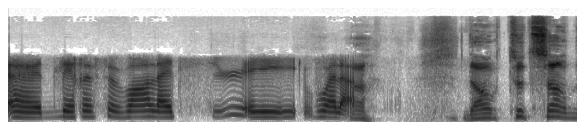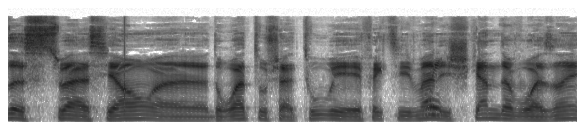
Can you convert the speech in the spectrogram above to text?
euh, de les recevoir là-dessus, et voilà. Donc, toutes sortes de situations, euh, droite au château, et effectivement, Oui. les chicanes de voisins,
